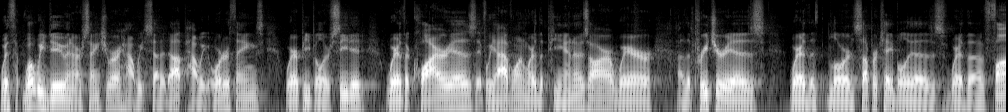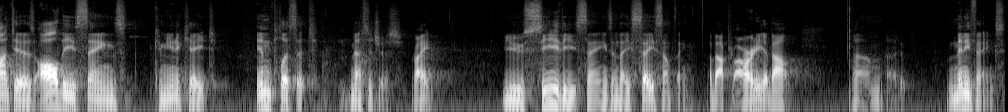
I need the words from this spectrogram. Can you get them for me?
with what we do in our sanctuary, how we set it up, how we order things, where people are seated, where the choir is, if we have one, where the pianos are, where uh, the preacher is, where the Lord's Supper table is, where the font is, all these things communicate implicit messages, right? You see these things and they say something about priority, about um, uh, many things.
